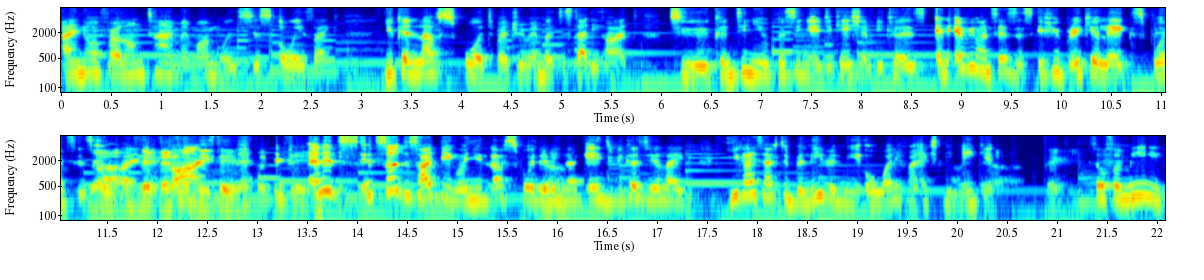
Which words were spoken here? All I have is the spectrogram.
I know for a long time, my mom was just always like, you can love sport, but remember to study hard to continue pursuing your education because and everyone says this if you break your leg sports is yeah, over that's gone. what they say that's what they say and it's it's so disheartening when you love sport yeah. at a young age because you're like you guys have to believe in me or what if i actually make it Exactly. So for me,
